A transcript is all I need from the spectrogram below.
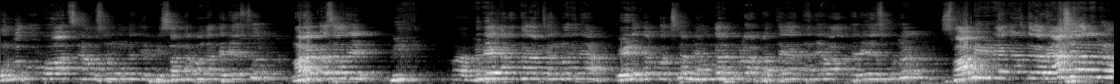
ముందుకు పోవాల్సిన అవసరం ఉందని చెప్పి సందర్భంగా తెలియజేస్తూ మరొకసారి వివేకానంద గారు జన్మదిన వేడుకకు వచ్చిన మీ అందరూ కూడా ప్రత్యేక ధన్యవాదాలు తెలియజేసుకుంటూ స్వామి వివేకానంద గారి ఆశయాలను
